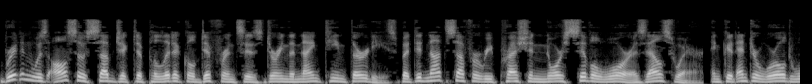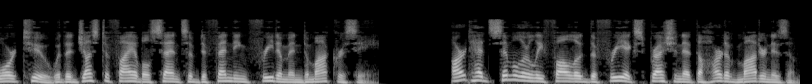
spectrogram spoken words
Britain was also subject to political differences during the 1930s but did not suffer repression nor civil war as elsewhere, and could enter World War II with a justifiable sense of defending freedom and democracy. Art had similarly followed the free expression at the heart of modernism,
